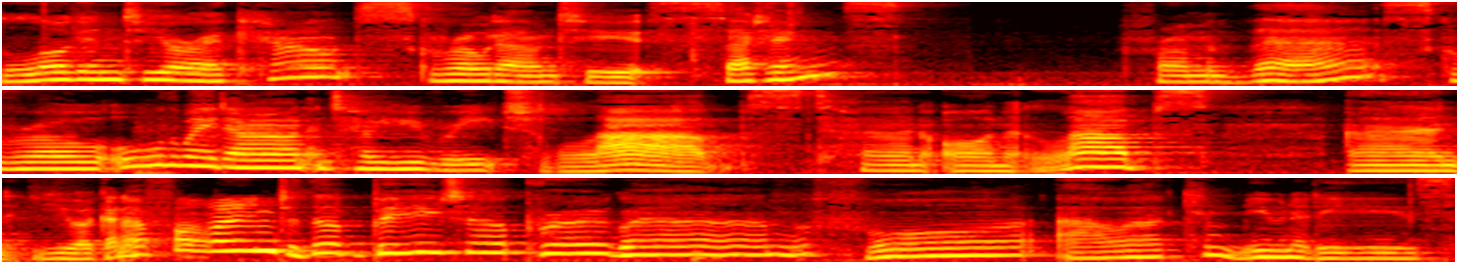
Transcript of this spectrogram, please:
Log into your account, scroll down to settings. From there, scroll all the way down until you reach labs. Turn on labs and you are gonna find the beta program for our communities.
